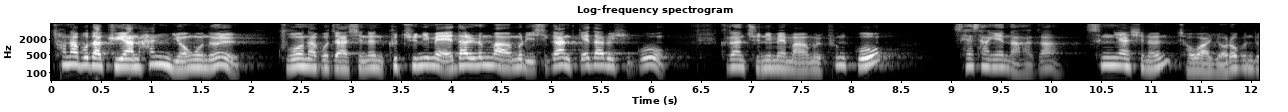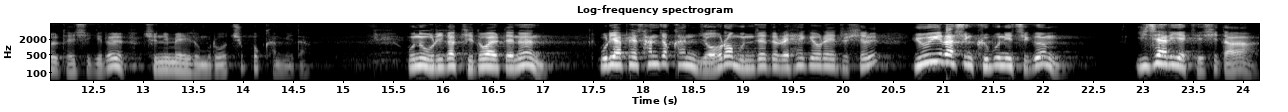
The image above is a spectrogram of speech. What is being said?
천하보다 귀한 한 영혼을 구원하고자 하시는 그 주님의 애달른 마음을 이 시간 깨달으시고 그러한 주님의 마음을 품고 세상에 나아가 승리하시는 저와 여러분들 되시기를 주님의 이름으로 축복합니다. 오늘 우리가 기도할 때는 우리 앞에 산적한 여러 문제들을 해결해 주실 유일하신 그분이 지금 이 자리에 계시다.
